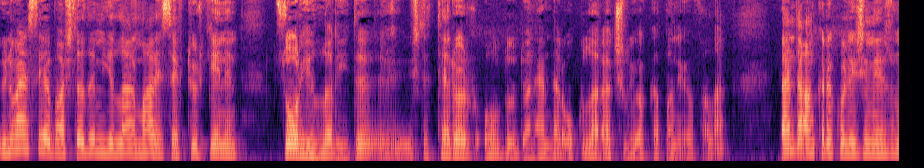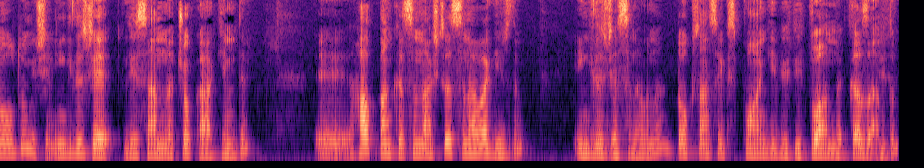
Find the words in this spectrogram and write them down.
Üniversiteye başladığım yıllar maalesef Türkiye'nin zor yıllarıydı. İşte terör olduğu dönemler, okullar açılıyor, kapanıyor falan. Ben de Ankara Koleji mezunu olduğum için İngilizce lisanına çok hakimdim. E, Halk Bankası'nın açtığı sınava girdim. İngilizce sınavını 98 puan gibi bir puanla kazandım.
